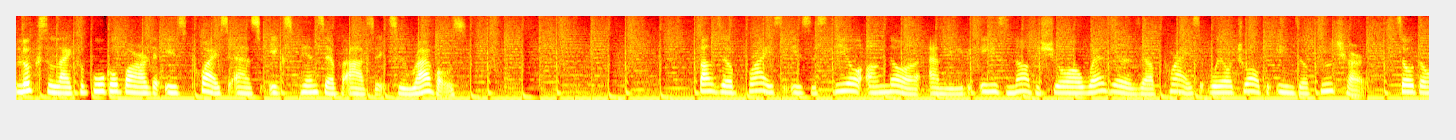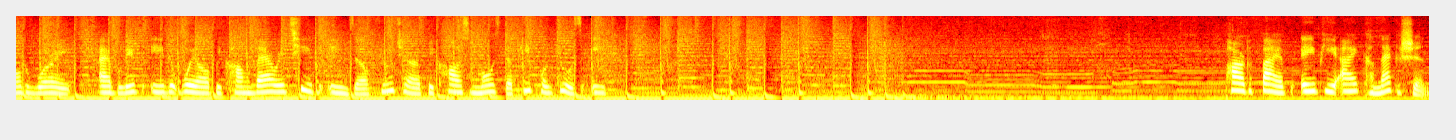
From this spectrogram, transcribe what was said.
Looks like Google Bard is twice as expensive as its rivals. but the price is still unknown and it is not sure whether the price will drop in the future. So don't worry, I believe it will become very cheap in the future because most people use it. Part 5 API Connection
